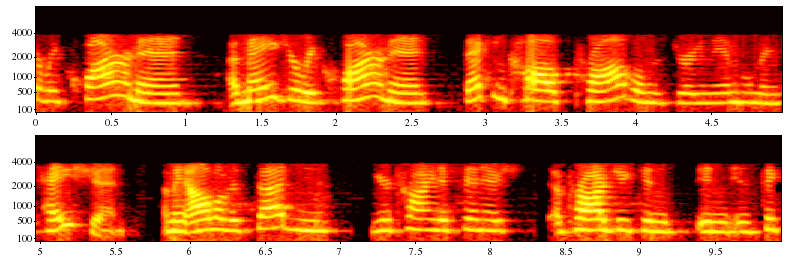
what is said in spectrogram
a requirement, a major requirement, that can cause problems during the implementation. I mean, all of a sudden, you're trying to finish a project in, in, in six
